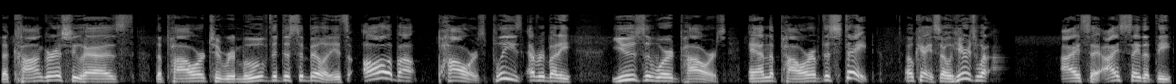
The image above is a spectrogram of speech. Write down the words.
the Congress, who has the power to remove the disability? It's all about powers. Please, everybody, use the word powers and the power of the state. Okay, so here's what I say. I say that the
